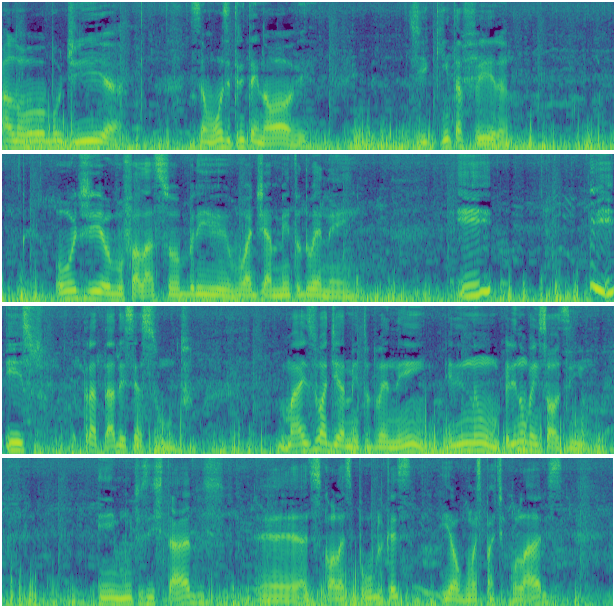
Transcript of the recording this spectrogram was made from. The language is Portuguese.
Alô, bom dia. São 11h39 de quinta-feira. Hoje eu vou falar sobre o adiamento do Enem. E, e isso, tratar desse assunto. Mas o adiamento do Enem, ele não, ele não vem sozinho. Em muitos estados, é, as escolas públicas e algumas particulares,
